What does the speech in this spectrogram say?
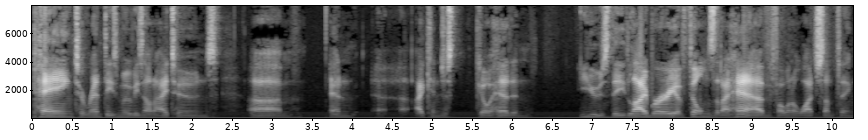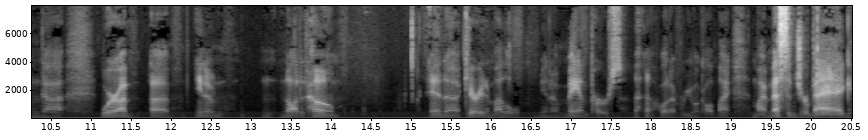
paying to rent these movies on iTunes, um, and uh, I can just go ahead and use the library of films that I have if I want to watch something uh, where I'm, uh, you know, not at home, and uh, carry it in my little man purse, whatever you want to call it, my my messenger bag.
